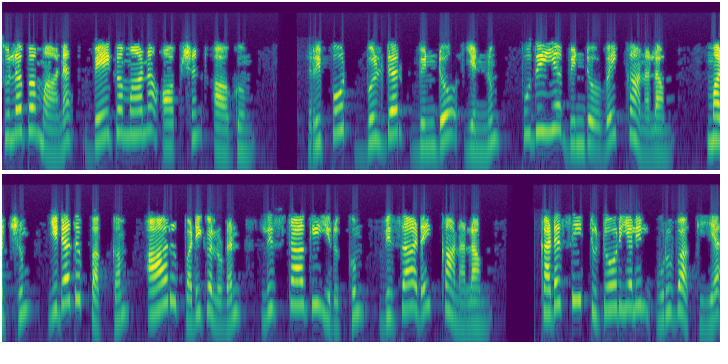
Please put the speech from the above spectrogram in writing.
சுலபமான வேகமான ஆப்ஷன் ஆகும். ரிப்போர்ட் பில்டர் விண்டோ என்னும் புதிய விண்டோ காணலாம். மற்றும் இடது பக்கம் 6 படிகளுடன் லிஸ்ட் ஆகி இருக்கும் விசார்ட் ஐ காணலாம். கடைசி டியூட்டோரியல் உருவாக்கிய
